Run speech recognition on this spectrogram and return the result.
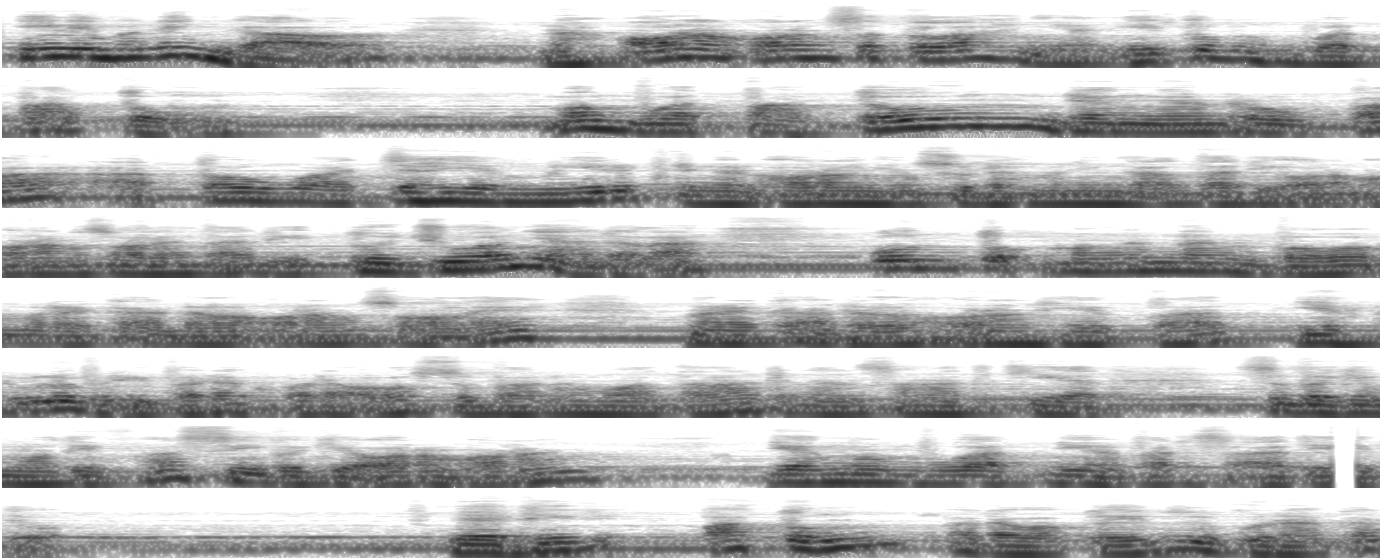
ini meninggal. Nah orang-orang setelahnya itu membuat patung. Membuat patung dengan rupa atau wajah yang mirip dengan orang yang sudah meninggal tadi orang-orang soleh tadi. Tujuannya adalah untuk mengenang bahwa mereka adalah orang soleh mereka adalah orang hebat yang dulu beribadah kepada Allah Subhanahu Wa Taala dengan sangat giat sebagai motivasi bagi orang-orang yang membuatnya pada saat itu jadi patung pada waktu itu digunakan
